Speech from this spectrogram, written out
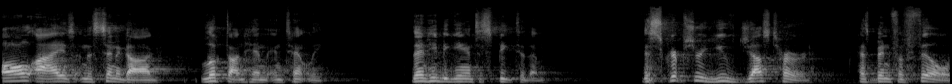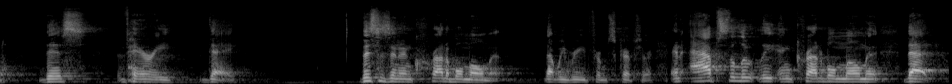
All eyes in the synagogue looked on him intently. Then he began to speak to them. The scripture you've just heard has been fulfilled this very day. This is an incredible moment that we read from scripture, an absolutely incredible moment that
